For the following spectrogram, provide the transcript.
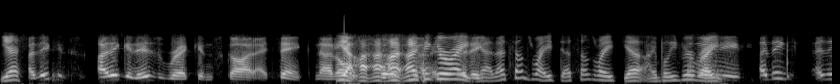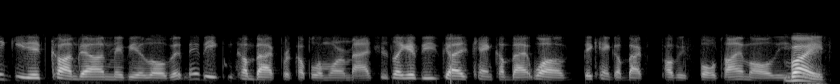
Yes. I think it's. I think it is Rick and Scott. I think not yeah, all. I, I, I think you're right. Think, yeah, that sounds right. That sounds right. Yeah, I believe you're right. I think I think he did calm down maybe a little bit. Maybe he can come back for a couple of more matches. Like if these guys can't come back, well, they can't come back probably full time. All these Right. guys.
